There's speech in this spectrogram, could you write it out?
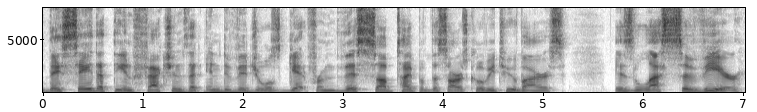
they say that the infections that individuals get from this subtype of the SARS-CoV-2 virus is less severe.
